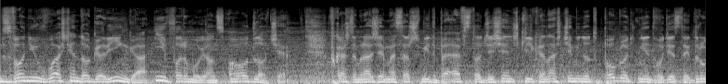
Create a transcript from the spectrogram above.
dzwonił właśnie do Göringa, informując o odlocie. W każdym razie Messerschmitt Bf-110 kilkanaście minut po godzinie 22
